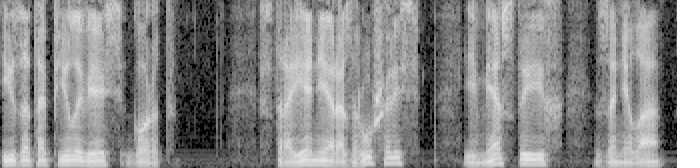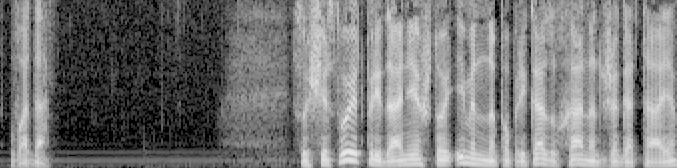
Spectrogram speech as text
и затопила весь город. Строения разрушились, и место их заняла вода. Существует предание, что именно по приказу хана Джагатая,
